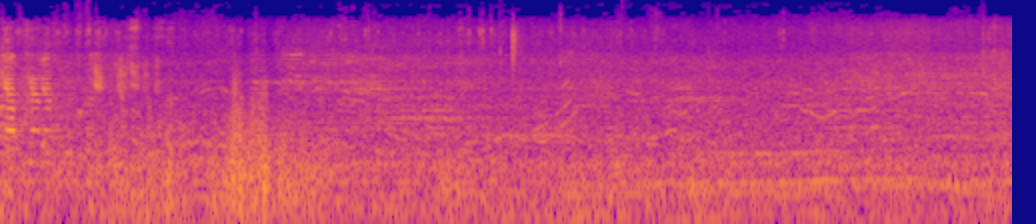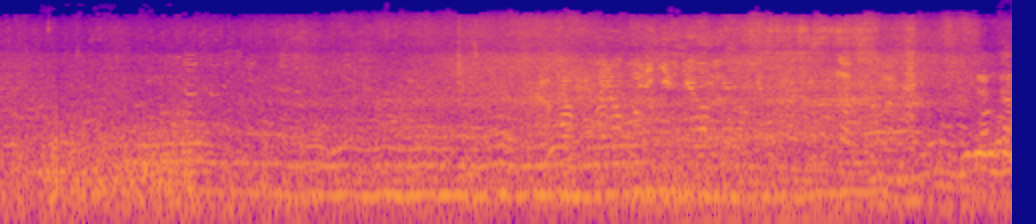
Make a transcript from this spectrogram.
4, 4, 4. Nicolas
